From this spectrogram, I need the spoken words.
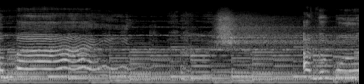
the mind of the one.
